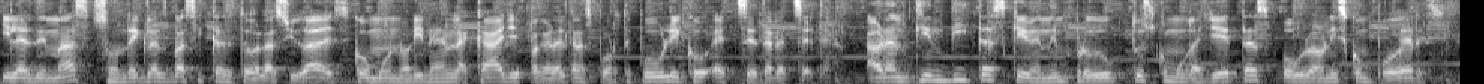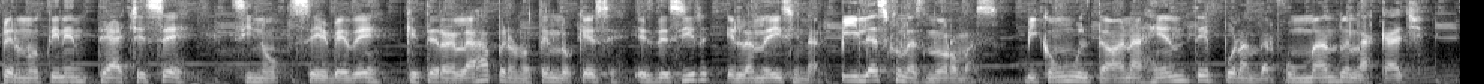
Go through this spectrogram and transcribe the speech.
y las demás son reglas básicas de todas las ciudades, como no orinar en la calle, pagar el transporte público, etcétera, etcétera. Habrán tienditas que venden productos como galletas o brownies con poderes, pero no tienen THC, sino CBD, que te relaja pero no te enloquece, es decir, es la medicinal. Pilas con las normas. Vi cómo multaban a gente por andar fumando en la calle.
